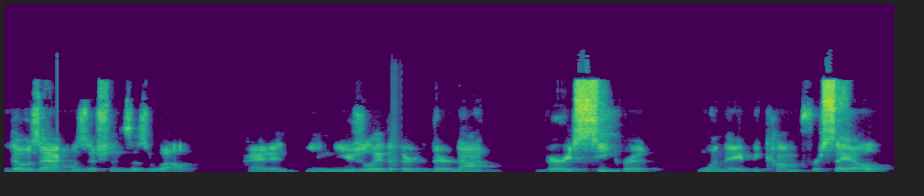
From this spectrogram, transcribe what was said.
those acquisitions as well, right? And, and usually they're they're not very secret when they become for sale.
